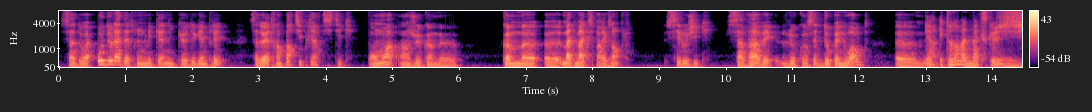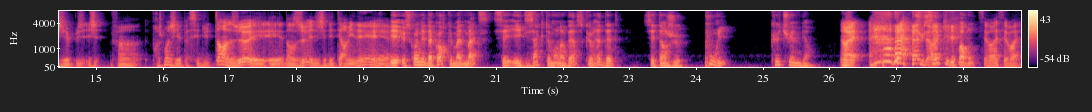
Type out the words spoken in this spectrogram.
ça doit, au-delà d'être une mécanique de gameplay, ça doit être un parti pris artistique. Pour moi, un jeu comme, euh, comme euh, euh, Mad Max, par exemple, c'est logique. Ça va avec le concept d'open world. Euh, D'ailleurs, étonnant Mad Max que j'ai. j'ai- Enfin, franchement, j'y ai passé du temps à ce jeu et, et dans ce jeu, et j'ai déterminé. Et... Et est-ce qu'on est d'accord que Mad Max, c'est exactement l'inverse que Red Dead? C'est un jeu pourri que tu aimes bien. Ouais. Tu sais qu'il est pas bon. C'est vrai, c'est vrai.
